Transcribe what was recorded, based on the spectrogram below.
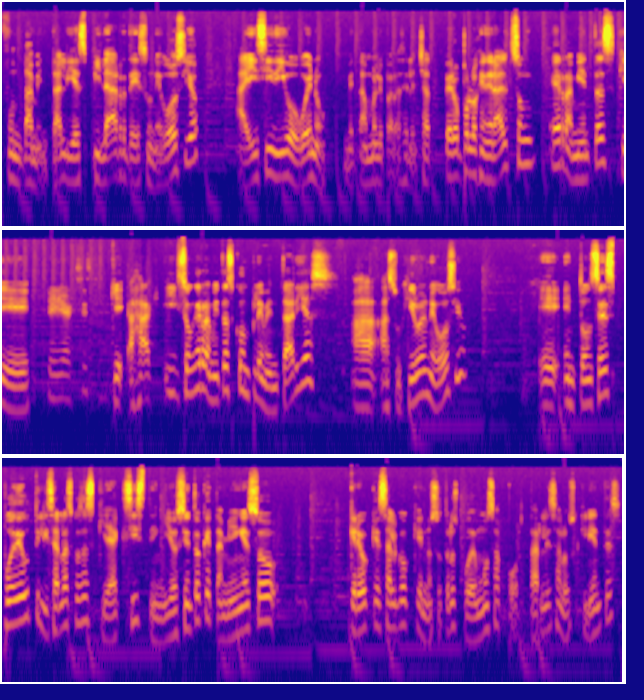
fundamental y es pilar de su negocio, ahí sí digo, bueno, metámosle para hacer el chat. Pero por lo general son herramientas que, Que ya existe. que ajá, y son herramientas complementarias a, a su giro de negocio. Eh, entonces puede utilizar las cosas que ya existen. Y yo siento que también eso creo que es algo que nosotros podemos aportarles a los clientes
